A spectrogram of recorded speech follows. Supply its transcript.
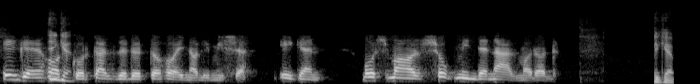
Igen, hatkor Igen. kezdődött a hajnali mise. Igen. Most már sok minden elmarad. Igen.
